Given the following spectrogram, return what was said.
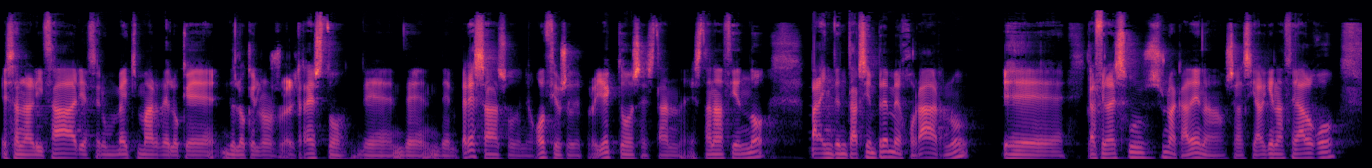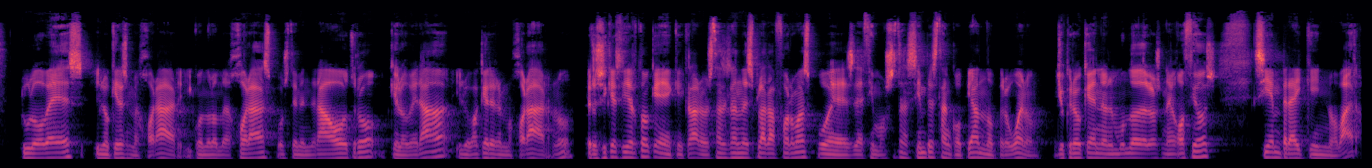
es analizar y hacer un benchmark de lo que, de lo que el resto de, de, empresas o de negocios o de proyectos están, están haciendo para intentar siempre mejorar, ¿no? Eh, al final es, una cadena. O sea, si alguien hace algo, tú lo ves y lo quieres mejorar. Y cuando lo mejoras, pues te vendrá otro que lo verá y lo va a querer mejorar, ¿no? Pero sí que es cierto que, claro, estas grandes plataformas, pues decimos, otras siempre están copiando, pero bueno, yo creo que en el mundo de los negocios siempre hay que innovar.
